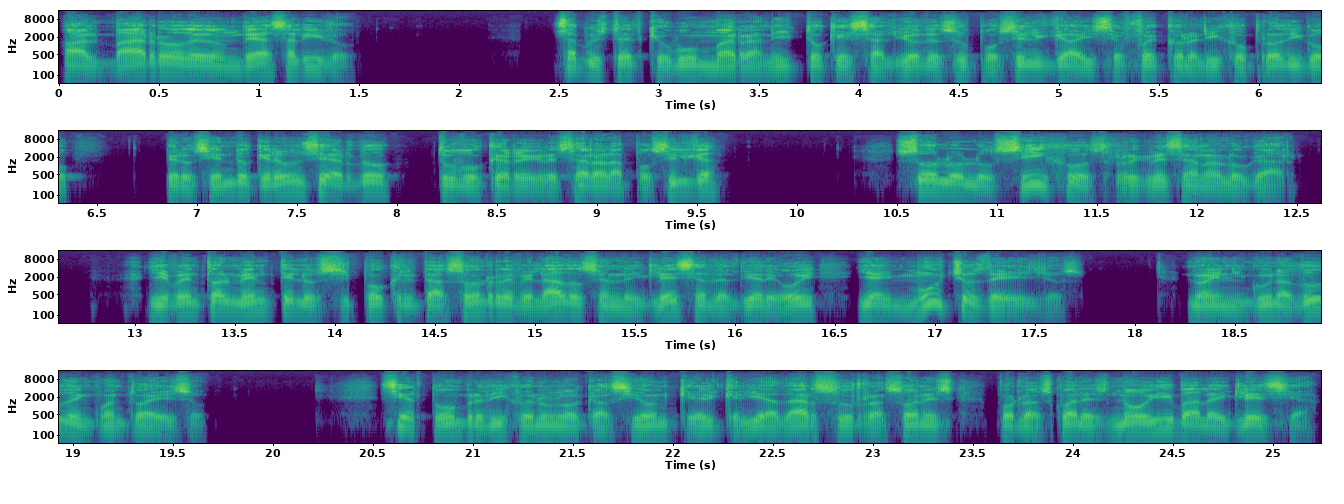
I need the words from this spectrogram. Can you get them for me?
al barro de donde ha salido. ¿Sabe usted que hubo un marranito que salió de su posilga y se fue con el hijo pródigo, pero siendo que era un cerdo, tuvo que regresar a la posilga? Solo los hijos regresan al hogar. Y eventualmente los hipócritas son revelados en la iglesia del día de hoy y hay muchos de ellos. No hay ninguna duda en cuanto a eso. Cierto hombre dijo en una ocasión que él quería dar sus razones por las cuales no iba a la iglesia,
